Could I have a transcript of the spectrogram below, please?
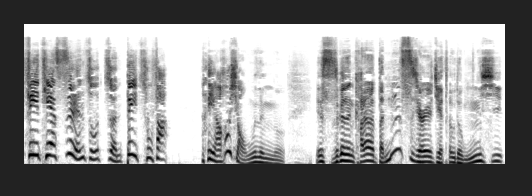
飞天四人组准备出发。哎呀，好吓人哦！有四个人开了奔驰劲儿去偷东西，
